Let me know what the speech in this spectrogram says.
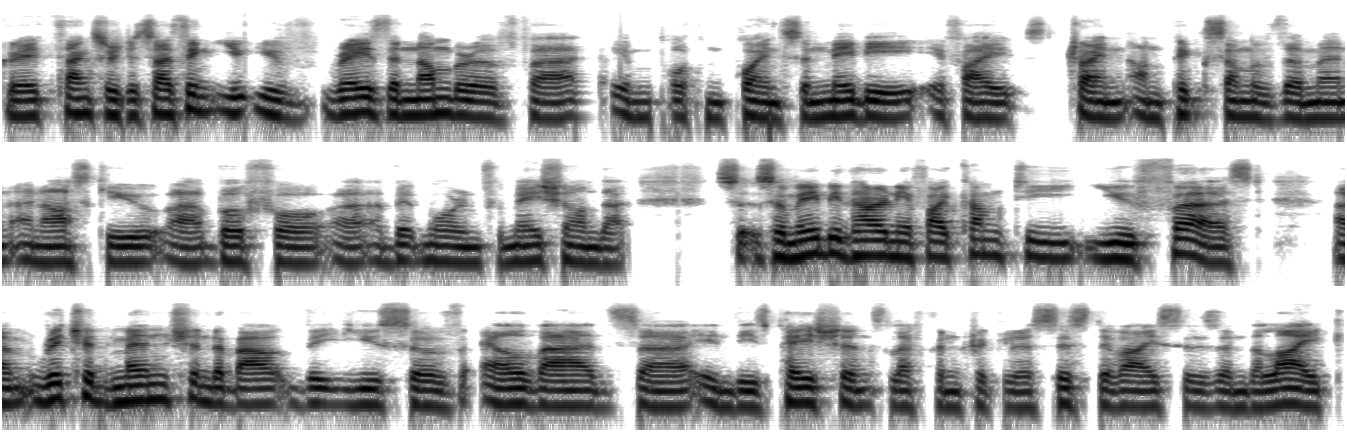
Great, thanks, Richard. So I think you, have raised a number of uh, important points, and maybe if I try and unpick some of them and, and ask you uh, both for uh, a bit more information on that. So, so maybe Dharini, if I come to you first, um, Richard mentioned about the use of LVADs uh, in these patients, left ventricular assist devices, and the like.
